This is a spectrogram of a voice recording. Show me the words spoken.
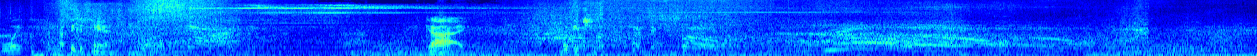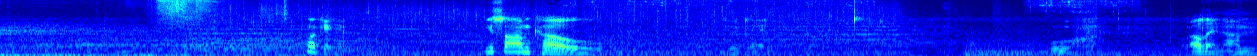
Boy. Now take this hand. God. Look at you. Look at him. You saw him cold. You're dead. Ooh. Well then, um...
